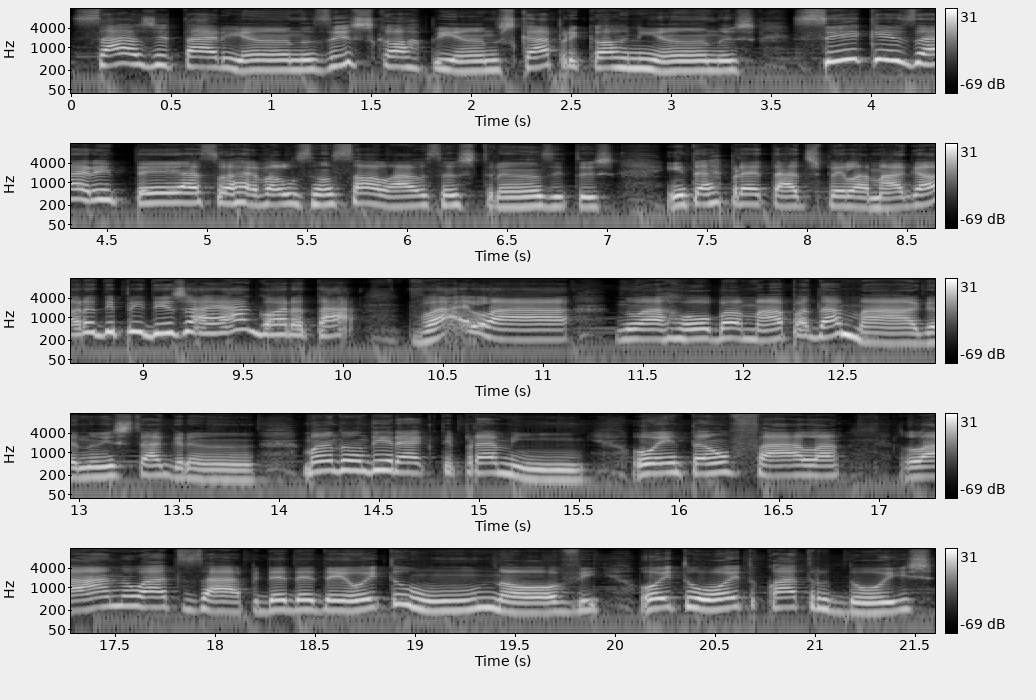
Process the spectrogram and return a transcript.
sagitarianos, escorpianos, capricornianos, se quiserem ter a sua revolução solar, os seus trânsitos interpretados pela maga, a hora de pedir já é agora, tá? Vai lá no arroba mapa da maga no Instagram, manda um direct pra mim, ou então fala lá no WhatsApp DDD 819 8842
